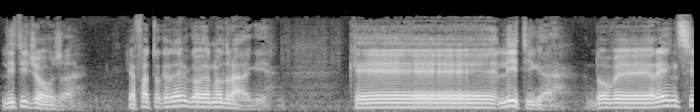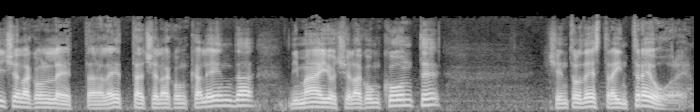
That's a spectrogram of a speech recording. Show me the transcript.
litigiosa, che ha fatto cadere il governo Draghi, che litiga, dove Renzi ce l'ha con Letta, Letta ce l'ha con Calenda, Di Maio ce l'ha con Conte, centrodestra in tre ore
